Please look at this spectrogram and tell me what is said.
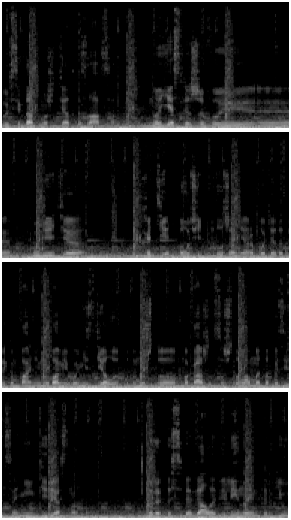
вы всегда сможете отказаться. Но если же вы э, будете хотеть получить предложение о работе от этой компании, но вам его не сделают, потому что покажется, что вам эта позиция неинтересна. Вы как-то себя вяло вели на интервью,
